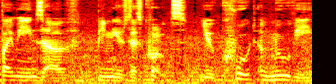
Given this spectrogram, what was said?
by means of being used as quotes. You quote a movie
